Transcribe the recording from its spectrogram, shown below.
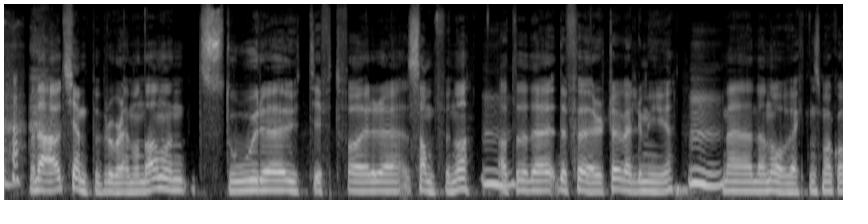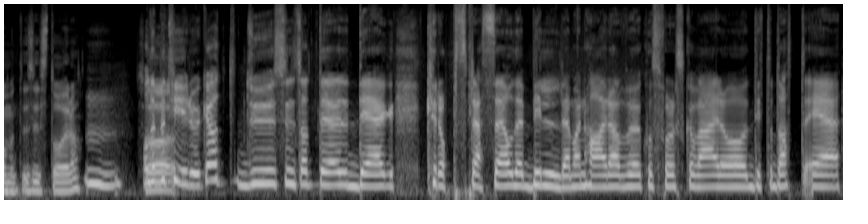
Men det er jo et kjempeproblem om dagen, og en stor eh, utgift for eh, samfunnet. Mm. At det, det fører til veldig mye Mm. med den overvekten som har kommet de siste åra. Mm. Og det betyr jo ikke at du syns at det, det kroppspresset og det bildet man har av hvordan folk skal være og ditt og datt, er,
